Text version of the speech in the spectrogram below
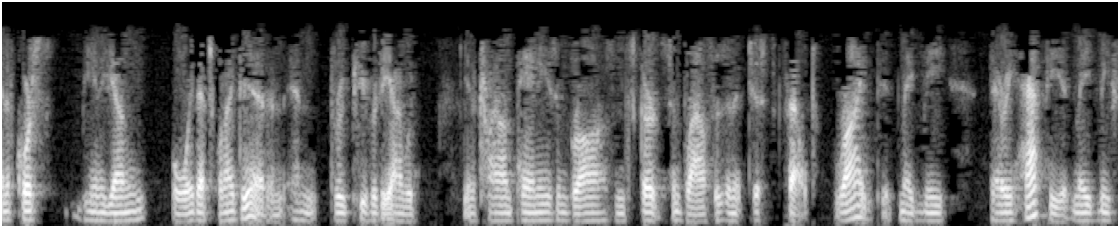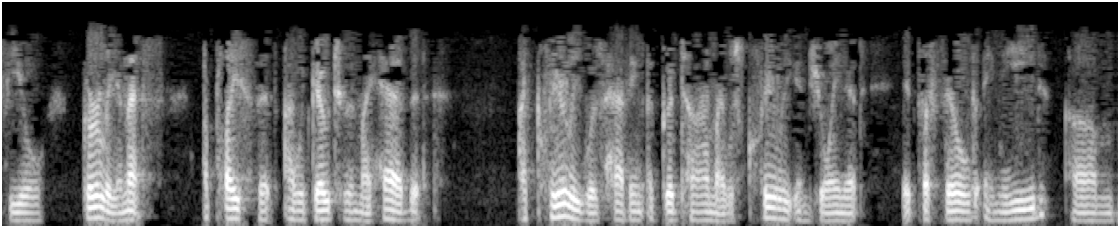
And of course, being a young boy, that's what I did. And, and through puberty, I would you know, try on panties and bras and skirts and blouses and it just felt right. It made me very happy. It made me feel girly and that's a place that I would go to in my head that I clearly was having a good time. I was clearly enjoying it. It fulfilled a need. Um,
